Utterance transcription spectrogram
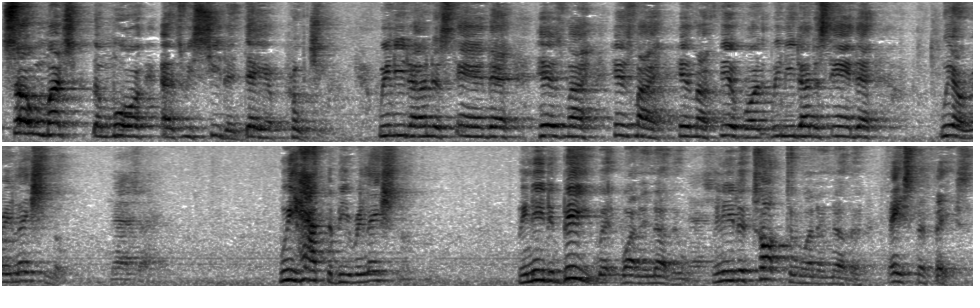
so much the more as we see the day approaching. We need to understand that here's my here's my here's my fear for it. We need to understand that we are relational. That's right. We have to be relational. We need to be with one another. We need to talk to one another face to face.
